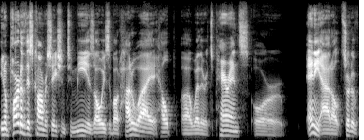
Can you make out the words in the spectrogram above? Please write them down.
you know, part of this conversation to me is always about how do I help, uh, whether it's parents or any adult, sort of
